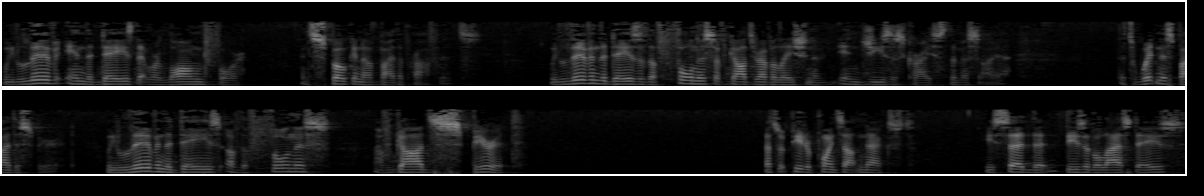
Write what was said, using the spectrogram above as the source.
We live in the days that were longed for and spoken of by the prophets. We live in the days of the fullness of God's revelation of, in Jesus Christ, the Messiah, that's witnessed by the Spirit. We live in the days of the fullness of God's Spirit. That's what Peter points out next. He said that these are the last days.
